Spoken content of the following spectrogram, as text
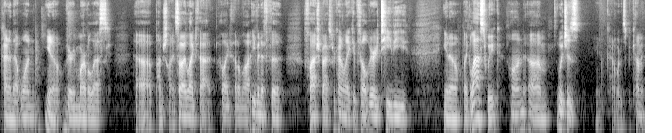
kind of that one, you know, very Marvel esque uh, punchline. So I liked that. I liked that a lot. Even if the flashbacks were kind of like it felt very TV, you know, like last week on, um, which is you know, kind of what it's becoming.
